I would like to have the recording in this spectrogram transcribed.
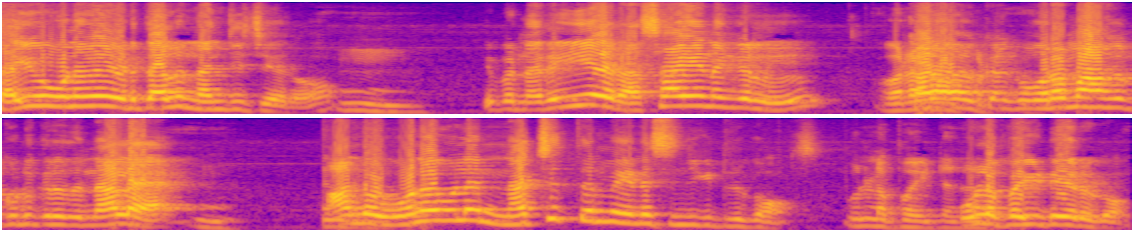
சைவ உணவே எடுத்தாலும் நஞ்சு சேரும். இப்ப நிறைய ரசாயனங்கள் உரமாக கொடுக்கறதுனால. அந்த உணவுல நச்சுத்தன்மை என்ன செஞ்சுக்கிட்டு இருக்கோம் உள்ள போயிட்டு உள்ள போய்கிட்டே இருக்கும்.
